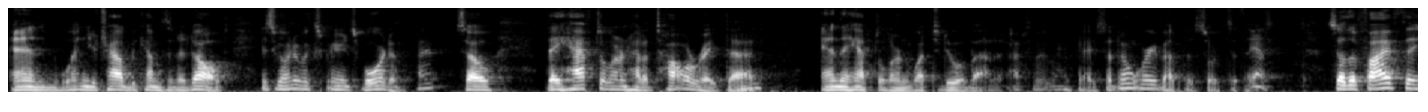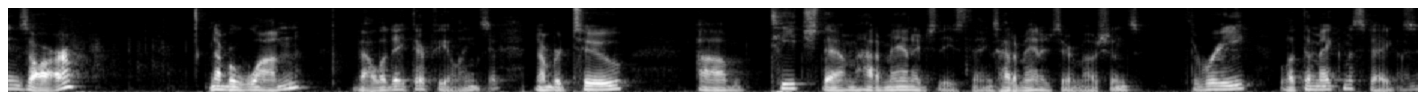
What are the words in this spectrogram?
and when your child becomes an adult, is going to experience boredom. Right. So they have to learn how to tolerate that, Mm-hmm. and they have to learn what to do about it. Absolutely. Okay, so don't worry about those sorts of things. Yes. So the five things are number one, validate their feelings. Yep. Number two, um, teach them how to manage these things, how to manage their emotions. Three, let them make mistakes.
